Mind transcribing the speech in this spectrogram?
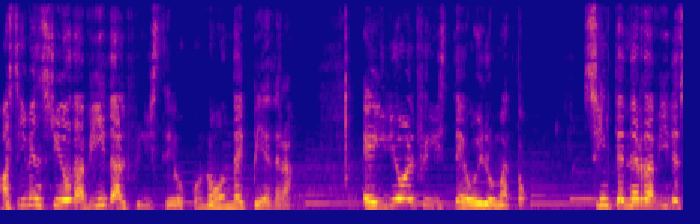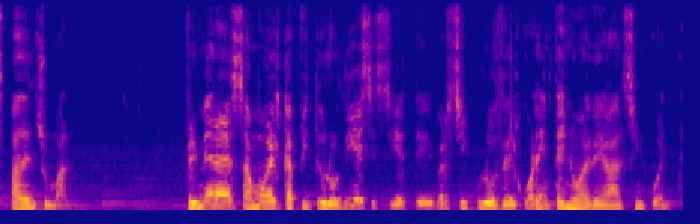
Así venció David al filisteo con onda y piedra e hirió al filisteo y lo mató, sin tener David espada en su mano. Primera de Samuel capítulo 17 versículos del 49 al 50.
